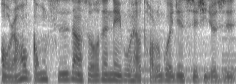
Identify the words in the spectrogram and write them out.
哦。然后公司那时候在内部还有讨论过一件事情，就是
